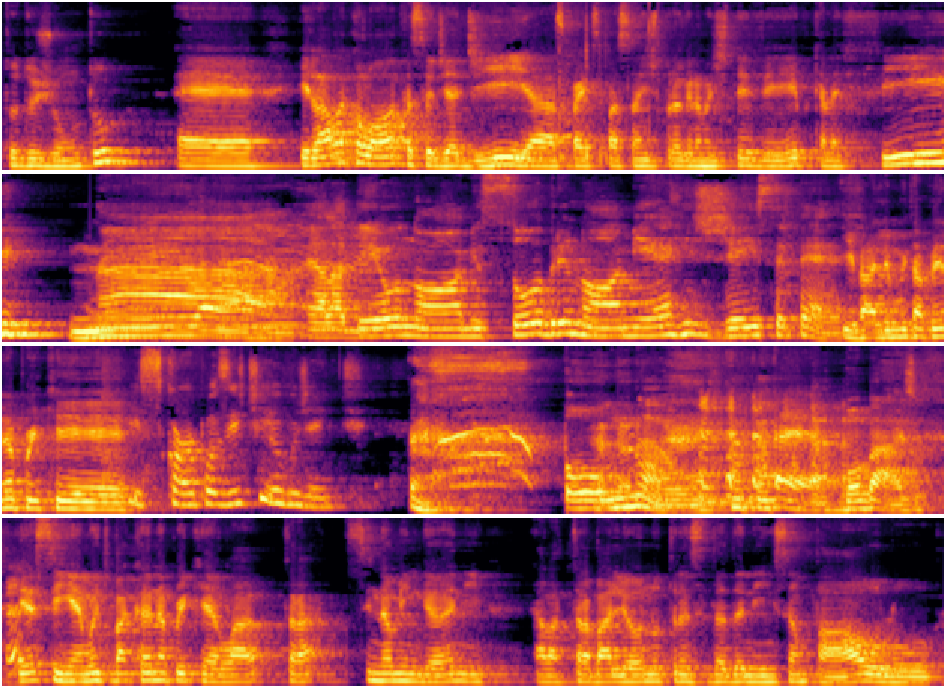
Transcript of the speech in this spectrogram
tudo junto. É, e lá ela coloca seu dia a dia, as participações de programa de TV, porque ela é fi. Não! Ela deu o nome, sobrenome, RG e CPF. E vale muito a pena porque Score positivo, gente. Ou não. É, bobagem. E assim, é muito bacana porque ela, tra- se não me engane, ela trabalhou no Transcidadania em São Paulo.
